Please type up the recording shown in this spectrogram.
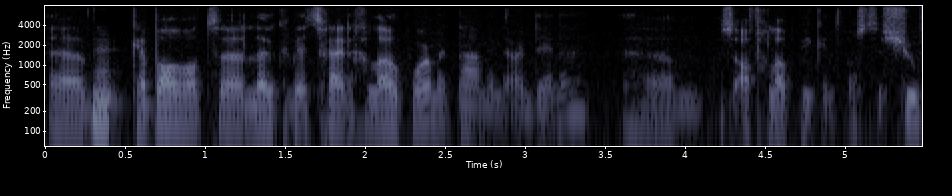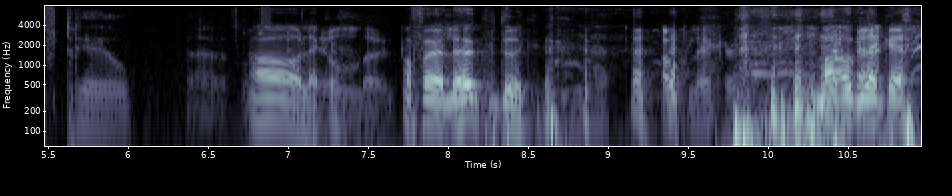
Ehm, Nee. Ik heb al wat eh, leuke wedstrijden gelopen hoor, met name in de Ardennen. Ehm, dus afgelopen weekend was de Sjoef Trail. Eh, dat was Oh, lekker. heel leuk. Of eh, leuk bedoel ik. Ook lekker. maar ook lekker.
